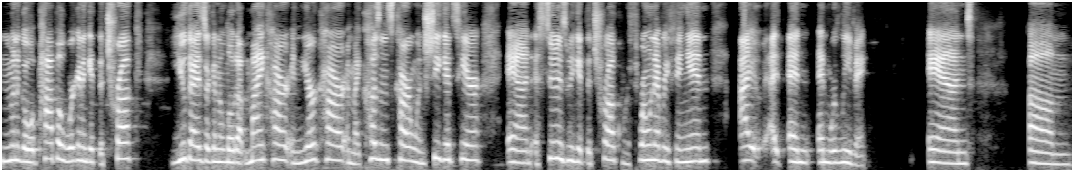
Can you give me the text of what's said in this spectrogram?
I'm to go with Papa. We're to get the truck. You guys are to load up my car and your car and my cousin's car when she gets here. And as soon as we get the truck, we're throwing everything in. I, I and and we're leaving. And um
